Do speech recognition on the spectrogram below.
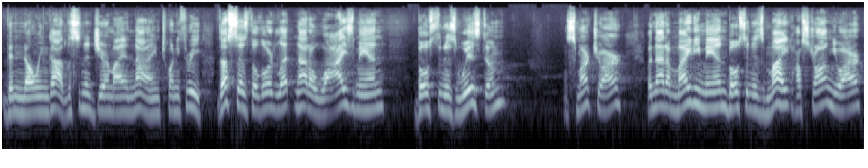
than knowing God. Listen to Jeremiah 9 23. Thus says the Lord, let not a wise man boast in his wisdom, how smart you are. Let not a mighty man boast in his might, how strong you are.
